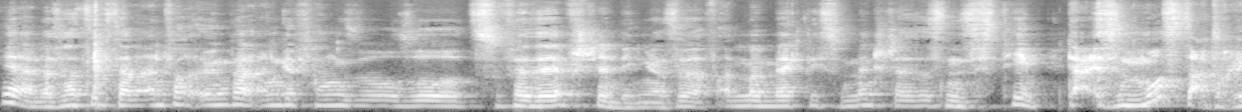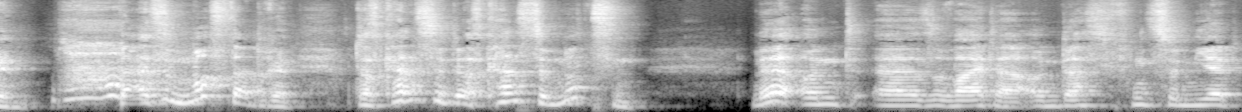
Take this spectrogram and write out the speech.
Ja, das hat sich dann einfach irgendwann angefangen so, so zu verselbstständigen. Also auf einmal merkte ich so, Mensch, da ist ein System. Da ist ein Muster drin. Da ist ein Muster drin. Das kannst du, das kannst du nutzen. Ne? Und äh, so weiter. Und das funktioniert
